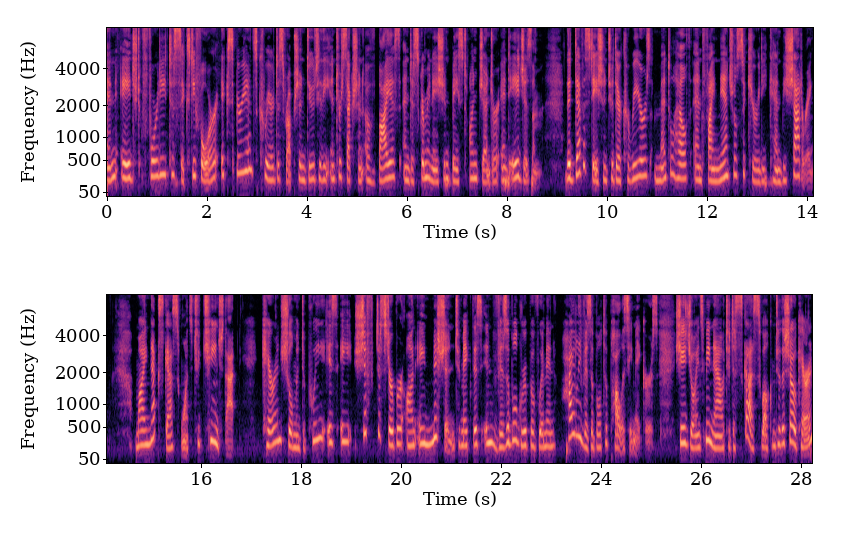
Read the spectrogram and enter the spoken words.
Women aged 40 to 64 experience career disruption due to the intersection of bias and discrimination based on gender and ageism. The devastation to their careers, mental health, and financial security can be shattering. My next guest wants to change that. Karen Schulman Dupuis is a shift disturber on a mission to make this invisible group of women highly visible to policymakers. She joins me now to discuss. Welcome to the show, Karen.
